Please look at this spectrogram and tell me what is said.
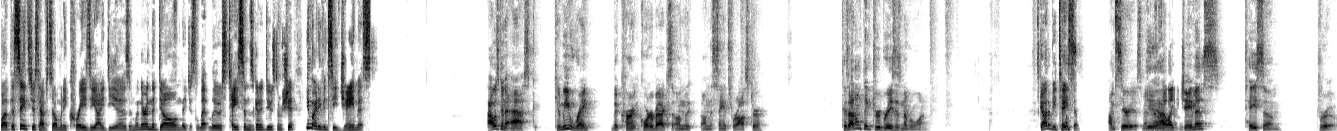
But the Saints just have so many crazy ideas. And when they're in the dome, they just let loose. Taysom's going to do some shit. You might even see Jameis I was going to ask, can we rank the current quarterbacks on the on the Saints roster? Because I don't think Drew Brees is number one. It's got to be Taysom. I'm serious, man. Yeah. I like Jameis, Taysom, Drew.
